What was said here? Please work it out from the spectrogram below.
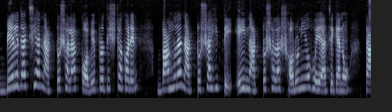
বেলগাছিয়া নাট্যশালা কবে প্রতিষ্ঠা করেন? বাংলা নাট্য সাহিত্যে এই নাট্যশালা স্মরণীয় হয়ে আছে কেন তা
